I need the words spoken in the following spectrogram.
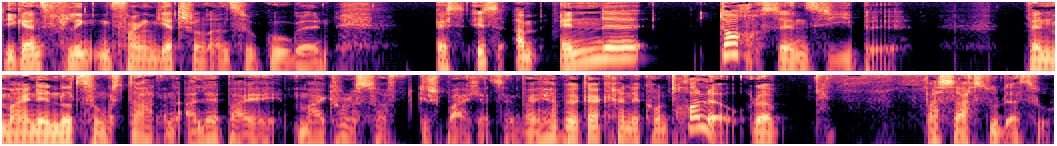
Die ganz Flinken fangen jetzt schon an zu googeln. Es ist am Ende doch sensibel, wenn meine Nutzungsdaten alle bei Microsoft gespeichert sind, weil ich habe ja gar keine Kontrolle. Oder was sagst du dazu?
